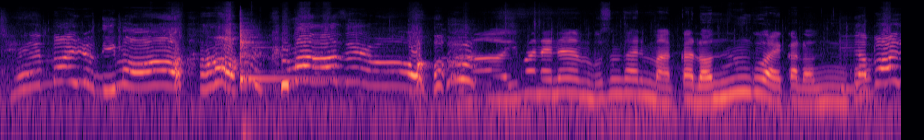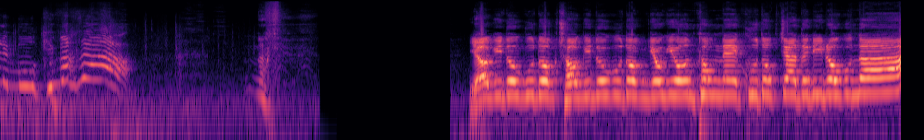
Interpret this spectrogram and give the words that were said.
제발요 니마. 그만하세요. 아, 이번에는 무슨 살인마 할까? 런구 할까? 런구? 야 빨리 뭐 김박사. 여기도 구독 저기도 구독 여기 온통 내 구독자들이로구나.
